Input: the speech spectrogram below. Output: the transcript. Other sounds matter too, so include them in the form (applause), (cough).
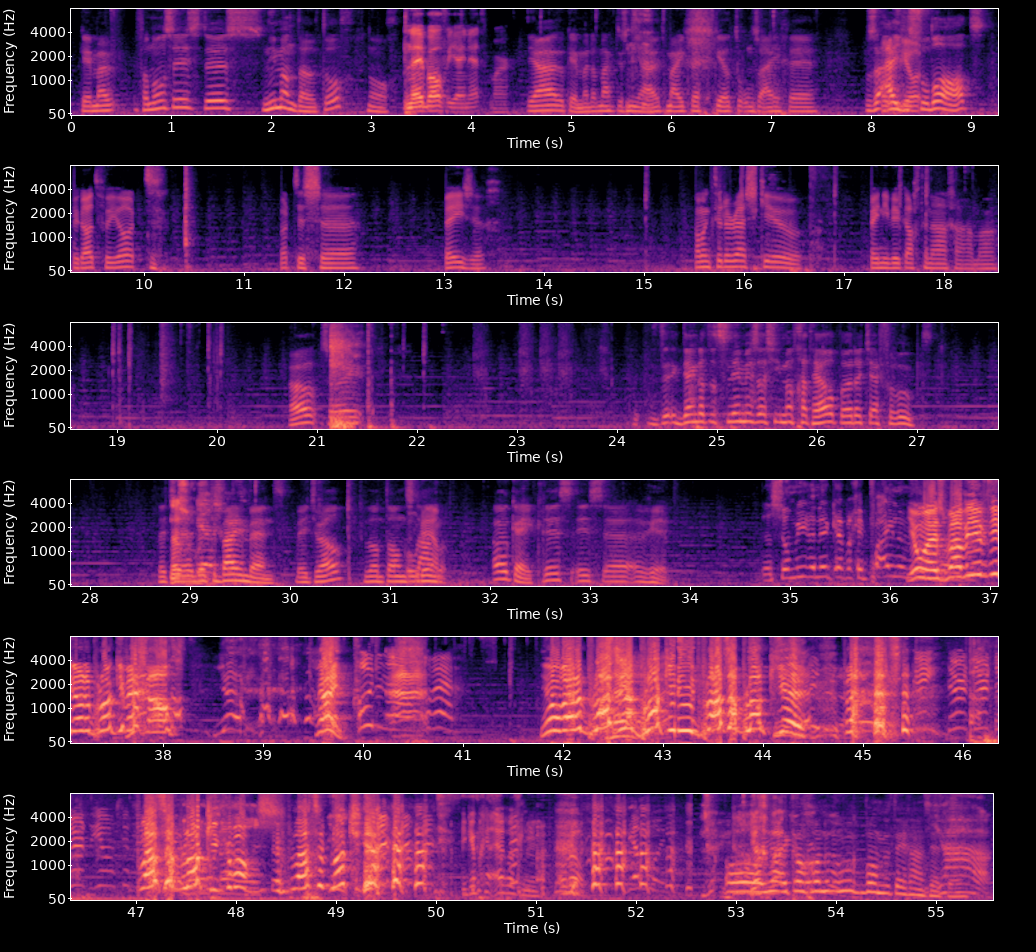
Oké, maar van ons is dus niemand dood, toch? Nog. Nee, behalve jij net, maar. Ja, oké, maar dat maakt dus niet uit. Maar ik werd gekeeld door onze eigen... Onze Oh, eigen soldaat. Look out voor Jort. Jort is eh bezig. Coming to the rescue. Ik weet niet wie ik achterna ga, maar... Oh, sorry. Ik denk dat het slim is als je iemand gaat helpen, dat je even roept. Dat je, Dat goed. je bij hem bent, weet je wel? Want dan Oh, slaan we... Oké, Chris is eh rip. dat is Samir en ik hebben geen pijlen meer. Jongens, maar wie heeft hier nou een blokje weggehaald? Ja! Nee! De naam ga weg. Jongen, waarom plaats dat blokje niet? Plaats dat blokje! Plaats, deur, deur. Jongens, dit- plaats dat blokje, kom op! Plaats dat blokje! Ik heb geen arrows meer. Oh wel. Ja, mooi. Oh, Ja, ik kan gewoon een oerbom er tegenaan zetten. Ja!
